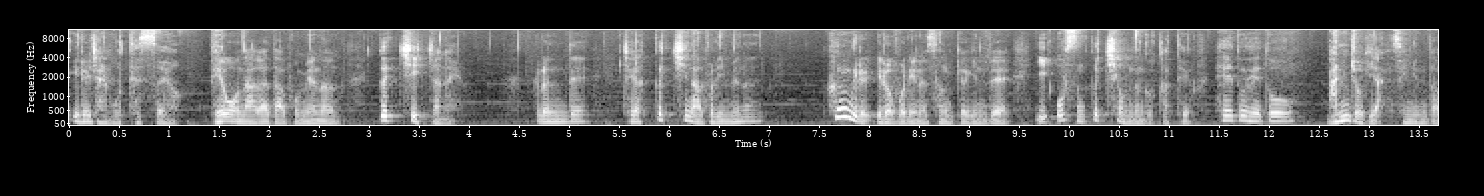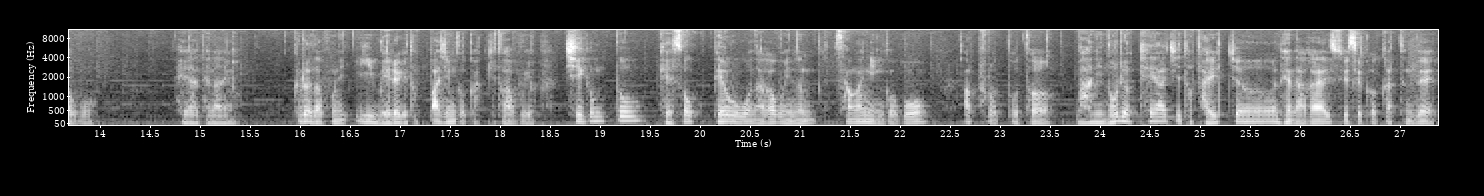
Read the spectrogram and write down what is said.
일을 잘 못했어요. 배워 나가다 보면은 끝이 있잖아요. 그런데 제가 끝이 나버리면은 흥미를 잃어버리는 성격인데 이 옷은 끝이 없는 것 같아요. 해도 해도 만족이 안 생긴다고 해야 되나요? 그러다 보니 이 매력에 더 빠진 것 같기도 하고요. 지금 또 계속 배우고 나가고 있는 상황인 거고 앞으로 또 더 많이 노력해야지 더 발전해 나갈 수 있을 것 같은데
